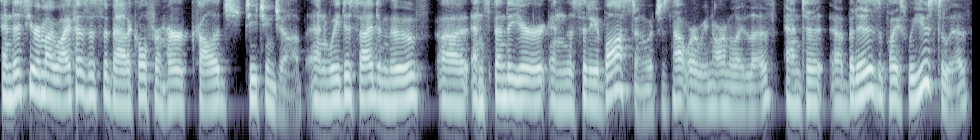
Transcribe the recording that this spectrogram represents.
And this year, my wife has a sabbatical from her college teaching job, and we decide to move uh, and spend the year in the city of Boston, which is not where we normally live, and to uh, but it is a place we used to live.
